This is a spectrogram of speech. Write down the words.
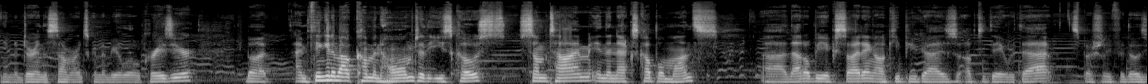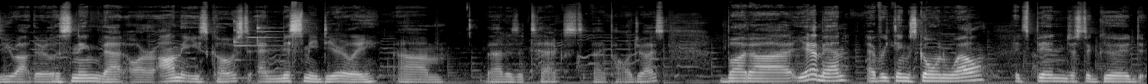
you know, during the summer it's going to be a little crazier. But I'm thinking about coming home to the East Coast sometime in the next couple months. Uh, that'll be exciting. I'll keep you guys up to date with that, especially for those of you out there listening that are on the East Coast and miss me dearly. Um, that is a text. I apologize. But uh, yeah, man, everything's going well. It's been just a good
